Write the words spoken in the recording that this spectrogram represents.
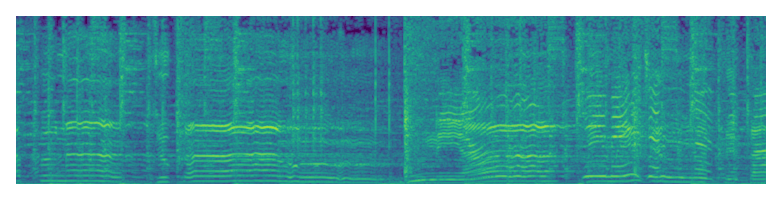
اپنا جھکاؤں۔ دنیا میں جنت کا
